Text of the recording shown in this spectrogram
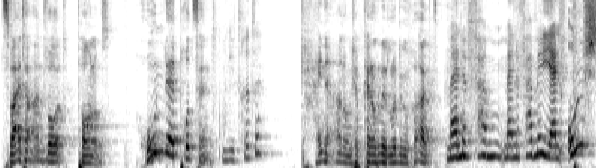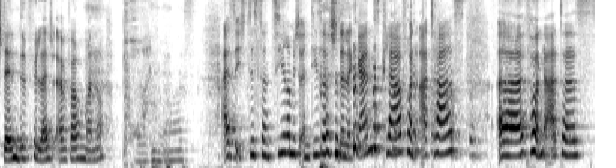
zweite Antwort, Pornos. 100 Prozent. Und die dritte? Keine Ahnung, ich habe keine 100 Leute gefragt. Meine, Fam meine familiären Umstände vielleicht einfach mal noch. Pornos. Also ich distanziere mich an dieser Stelle ganz klar von Attas, äh, von Attas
